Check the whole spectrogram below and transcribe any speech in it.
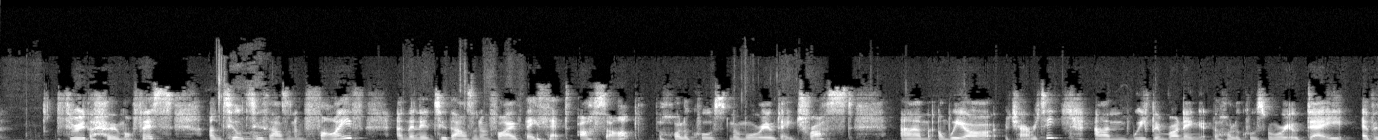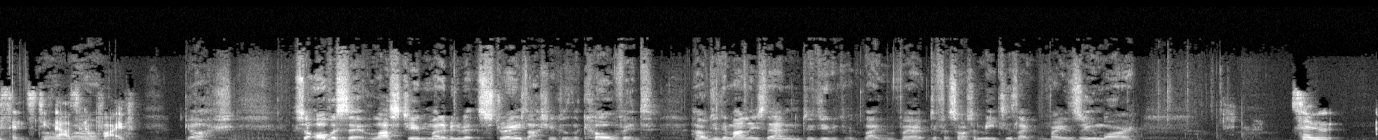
through the Home Office until 2005. And then in 2005, they set us up, the Holocaust Memorial Day Trust. Um, and we are a charity, and we've been running the Holocaust Memorial Day ever since wow. 2005. Gosh. So, obviously, last year might have been a bit strange last year because of the COVID. How did you manage then? Did you like via different sorts of meetings, like via Zoom or? So,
